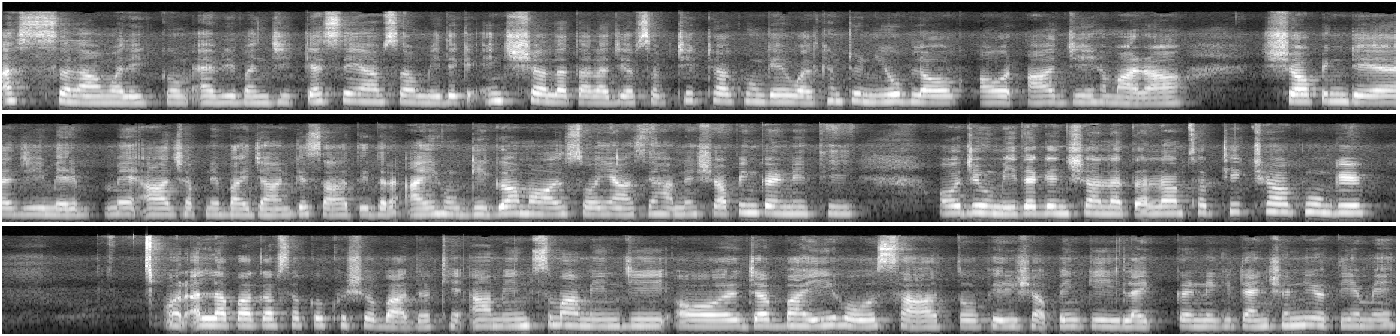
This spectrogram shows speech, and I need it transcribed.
असलकुम एवरीवन जी, कैसे हैं आप सब? उम्मीद है कि इन ताला जी आप सब ठीक ठाक होंगे। वेलकम टू न्यू ब्लॉग और आज जी हमारा शॉपिंग डे है। जी, मेरे, मैं आज अपने भाईजान के साथ इधर आई हूँ गीगा मॉल सो यहाँ से हमने शॉपिंग करनी थी। और जी, उम्मीद है कि इन ताला आप सब ठीक ठाक होंगे। और अल्लाह पाक आप सबको खुश आबाद रखें। आमीन, सुम आमीन जी। और जब भाई हो साथ तो फिर शॉपिंग की लाइक करने की टेंशन नहीं होती हमें।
